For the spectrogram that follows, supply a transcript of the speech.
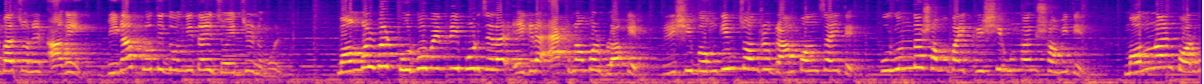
নির্বাচনের আগেই বিনা প্রতিদ্বন্দ্বিতায় জয়ী তৃণমূল। মঙ্গলবার পূর্ব মেদিনীপুর জেলার এগরা এক নম্বর ব্লকের ঋষি বঙ্কিমচন্দ্র গ্রাম পঞ্চায়েতে পুলুন্দা সমবায় কৃষি উন্নয়ন সমিতির মনোনয়ন পর্ব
